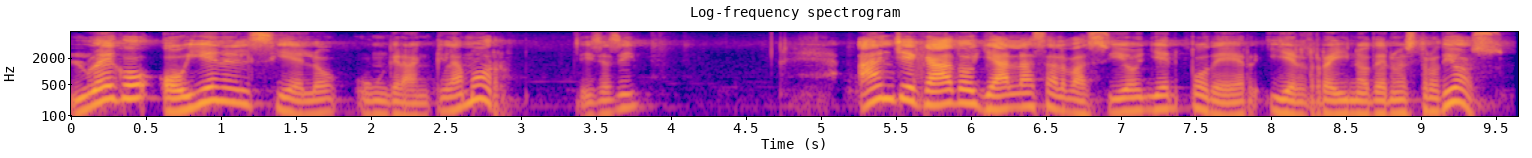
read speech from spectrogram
Luego oí en el cielo un gran clamor. Dice así. Han llegado ya la salvación y el poder y el reino de nuestro Dios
